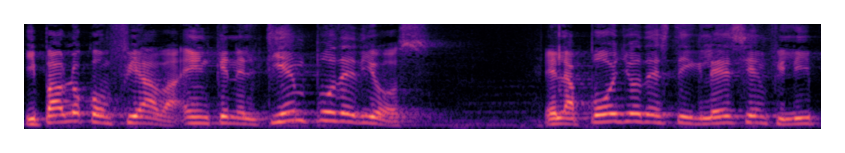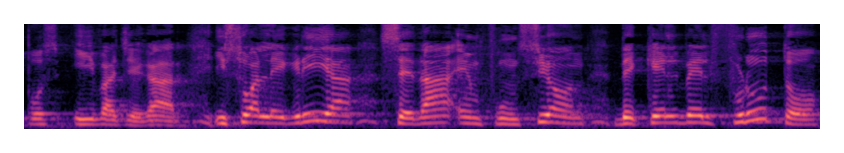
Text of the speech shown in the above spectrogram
y Pablo confiaba en que en el tiempo de Dios el apoyo de esta iglesia en Filipos iba a llegar y su alegría se da en función de que él ve el fruto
